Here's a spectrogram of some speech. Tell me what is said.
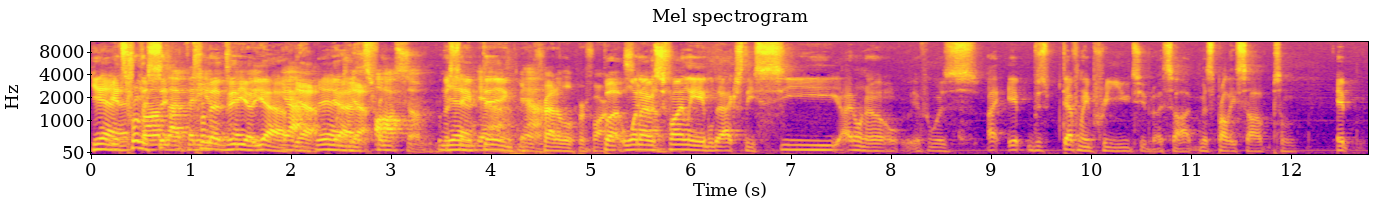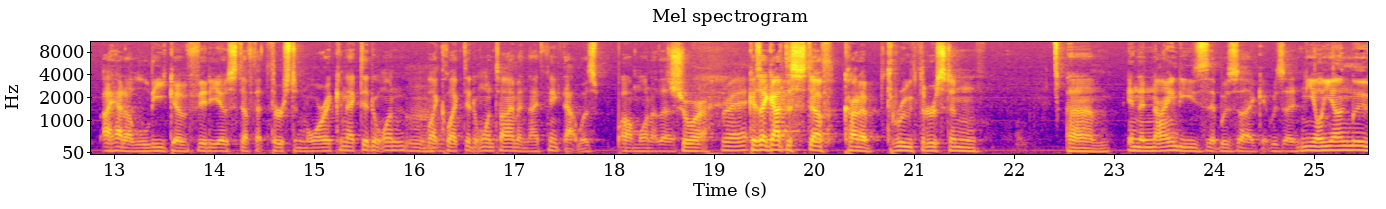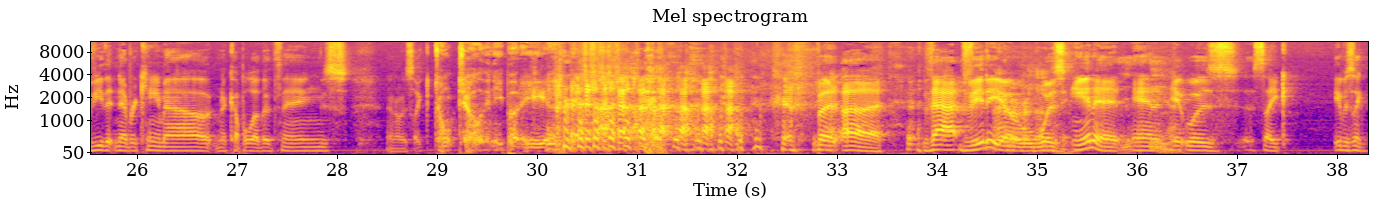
Yeah, it's from, from si- that video. from that video, tape. yeah, yeah, Yeah. Yeah. yeah, It's it's from, awesome. from the Yeah. same Yeah. thing. Yeah. Incredible performance. But when I was finally able to actually see, I don't know if it was, I, it was definitely pre YouTube. But I saw it. Must probably saw some. It. I had a leak of video stuff that Thurston Moore had connected at one, mm. like collected at one time, and I think that was on one of the sure. right. because I got this stuff kind of through Thurston. Um, in the '90s, it was like it was a Neil Young movie that never came out, and a couple other things. And I was like, "Don't tell anybody." but uh, that video was in it, and it was it's like it was like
